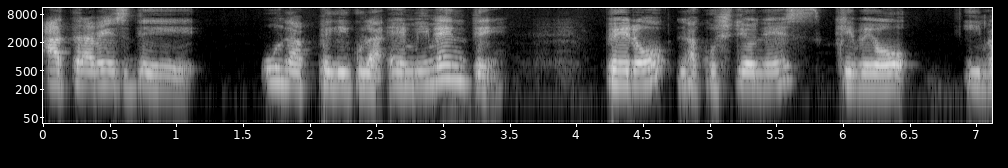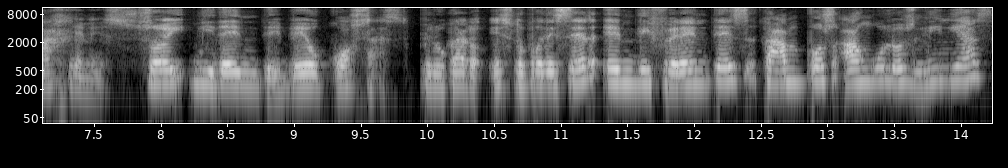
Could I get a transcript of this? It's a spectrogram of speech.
a través de una película en mi mente. Pero la cuestión es que veo imágenes, soy vidente, veo cosas, pero claro, esto puede ser en diferentes campos, ángulos, líneas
